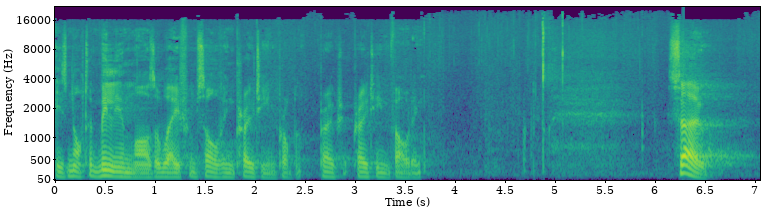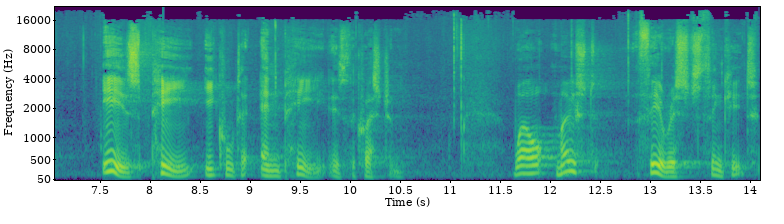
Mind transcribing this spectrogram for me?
is not a million miles away from solving protein, problem, pro- protein folding. So, is P equal to NP, is the question. Well, most theorists think it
